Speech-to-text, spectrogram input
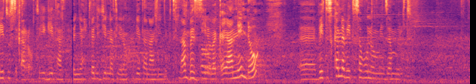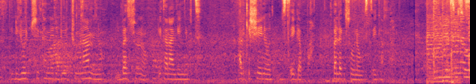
ቤት ውስጥ ቀረውት የጌታ በልጅነቴ ነው ጌታን አገኘሁት እና በዚህ ነው በቃ ያኔ እንደውም ቤት ከነ ቤተሰቡ ነው የሚዘምሩት ልጆች ከነ ልጆቹ ምናምን ነው በሱ ነው ጌታን አገኘሁት። አልቅሼ ነው ውስጥ የገባ በለቅሶ ነው ውስጥ የገባ። ኢየሱስ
